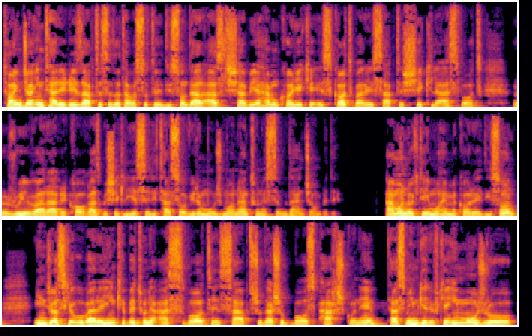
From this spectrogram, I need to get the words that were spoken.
تا اینجا این طریقه ضبط صدا توسط ادیسون در اصل شبیه همون کاریه که اسکات برای ثبت شکل اسوات روی ورق کاغذ به شکل یه سری تصاویر موجمانند تونسته بود انجام بده. اما نکته مهم کار ادیسون اینجاست که او برای اینکه بتونه اسوات ثبت شدهش رو باز پخش کنه تصمیم گرفت که این موج رو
